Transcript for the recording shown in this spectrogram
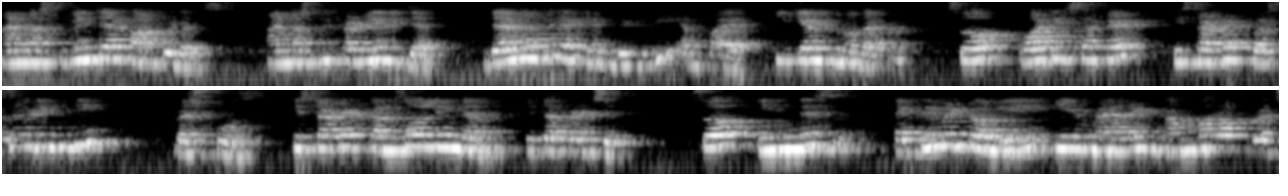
I must win their confidence. I must be friendly with them. Then only I can build the empire. He came to know that one. So what he started? He started persuading the Rajputs. He started consoling them with a friendship. So in this agreement only, he married number of Raj,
